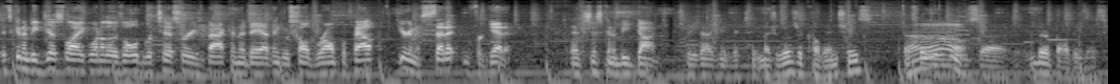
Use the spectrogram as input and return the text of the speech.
it's gonna be just like one of those old rotisseries back in the day. I think it was called Ron Popeil. You're gonna set it and forget it. And it's just gonna be done. So you gotta get measure. Those are called inches. That's Oh. what we use. Uh, they're bald eagles.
